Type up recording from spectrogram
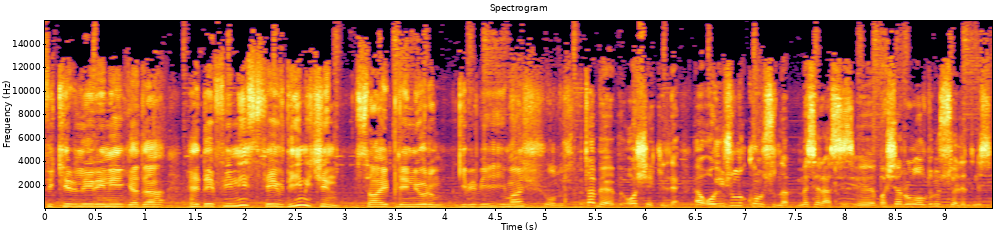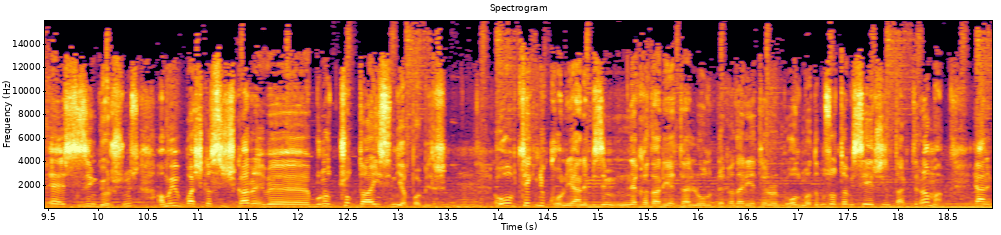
fikirlerini ya da hedefini sevdiğim için sahipleniyorum gibi bir imaj oluştu. Tabii o şekilde. Ya, oyunculuk konusunda mesela siz e, başarılı olduğunuzu söylediniz. E, sizin görüşünüz ama bir başkası çıkar e, bunu çok daha iyisini yapabilir. O teknik konu yani bizim ne kadar yeterli olup ne kadar yeterli olmadığımız o tabii seyircinin takdiri ama yani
